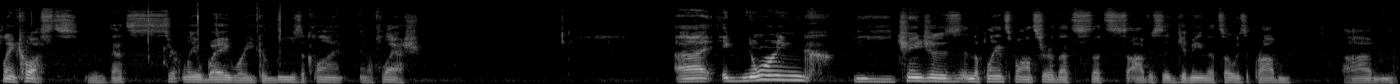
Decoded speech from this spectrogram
plan costs. And that's certainly a way where you could lose a client in a flash. Uh, ignoring the changes in the plan sponsor, that's that's obviously a gimme. That's always a problem. Um,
